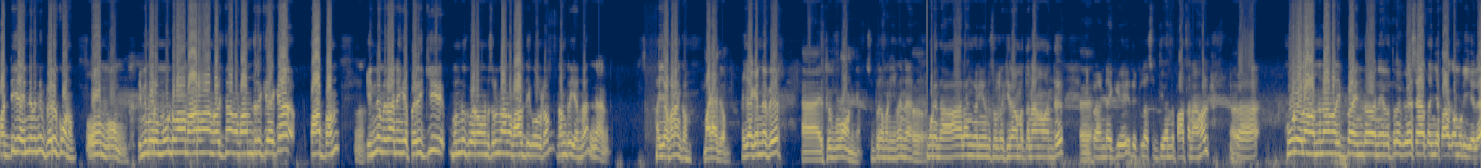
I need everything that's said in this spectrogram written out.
பட்டியை இன்னும் இன்னும் பெருக்கணும். ஓம் ஓம். இன்னும் ஒரு மூன்று மாதம் ஆறு மாதம் கழிச்சு நாங்கள் வந்திருக்க பார்ப்போம் ஆ. இன்னும் இதான் நீங்க பெருக்கி முன்னுக்கு வரணும்னு சொல்லி நாங்க வாழ்த்தி கொள்றோம். நன்றி என்ன ஐயா வணக்கம். வணக்கம். ஐயாக்கு என்ன பேர்? சுப்பிரமணியம். சுப்பிரமணியம் என்ன. உங்களோட இந்த ஆலங்கனின்னு சொல்ற கிராமத்தை நாங்க வந்து இப்ப அன்றைக்கு இதுக்குள்ள சுத்தி வந்து பார்த்த நாங்கள். இப்ப கூடுதலா வந்து நாங்கள் இப்ப இந்த நேரத்துல விவசாயத்தை இங்க பார்க்க முடியல.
